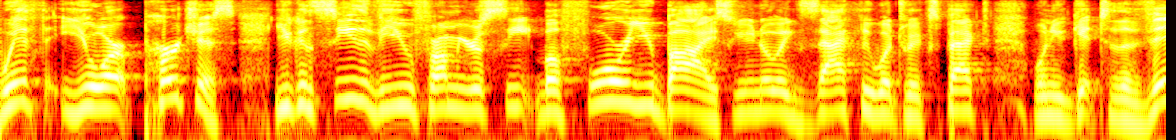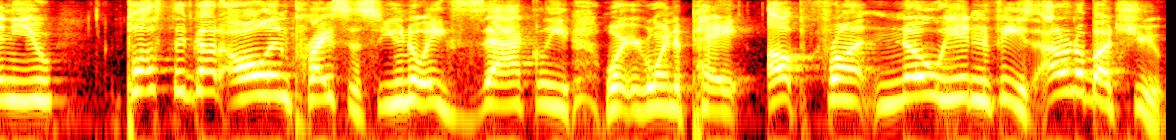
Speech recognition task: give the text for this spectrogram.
with your purchase. You can see the view from your seat before you buy, so you know exactly what to expect when you get to the venue. Plus, they've got all in prices, so you know exactly what you're going to pay upfront, no hidden fees. I don't know about you.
